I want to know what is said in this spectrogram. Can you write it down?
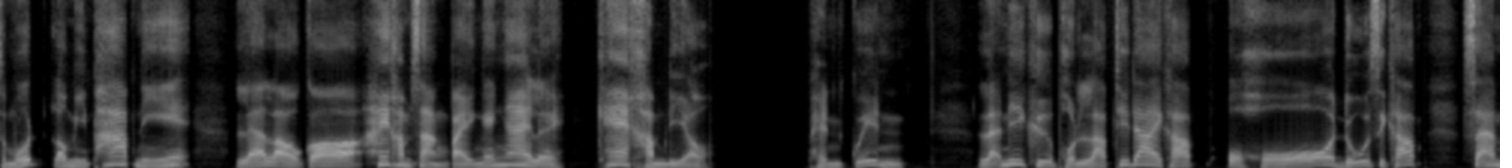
สมมติเรามีภาพนี้ แล้วเราก็ให้คำสั่งไปง่าย ๆ เลย แค่คำเดียว เพนกวิน และนี่คือผลลัพธ์ที่ได้ครับ โอ้โห ดูสิครับ แซม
